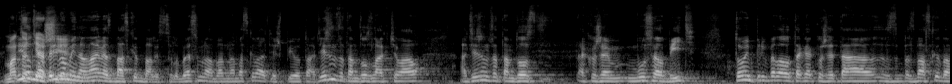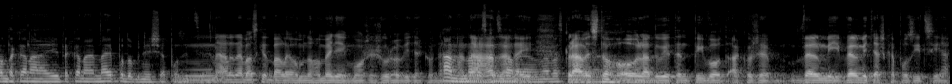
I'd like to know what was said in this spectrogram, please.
Má to pivot ťažšie. pripomínal najviac basketbalistu, lebo ja som na basketbale tiež pivota a tiež som sa tam dosť ľahčoval a tiež som sa tam dosť akože musel byť. To mi pripadalo tak, akože tá s, s basketbalom taká, naj, taká naj, najpodobnejšia pozícia. Mm, Ale na basketbale o mnoho menej môžeš urobiť ako na, Áno, na na hádzanej. na Práve z toho ohľadu je ten pivot akože veľmi, veľmi ťažká pozícia,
